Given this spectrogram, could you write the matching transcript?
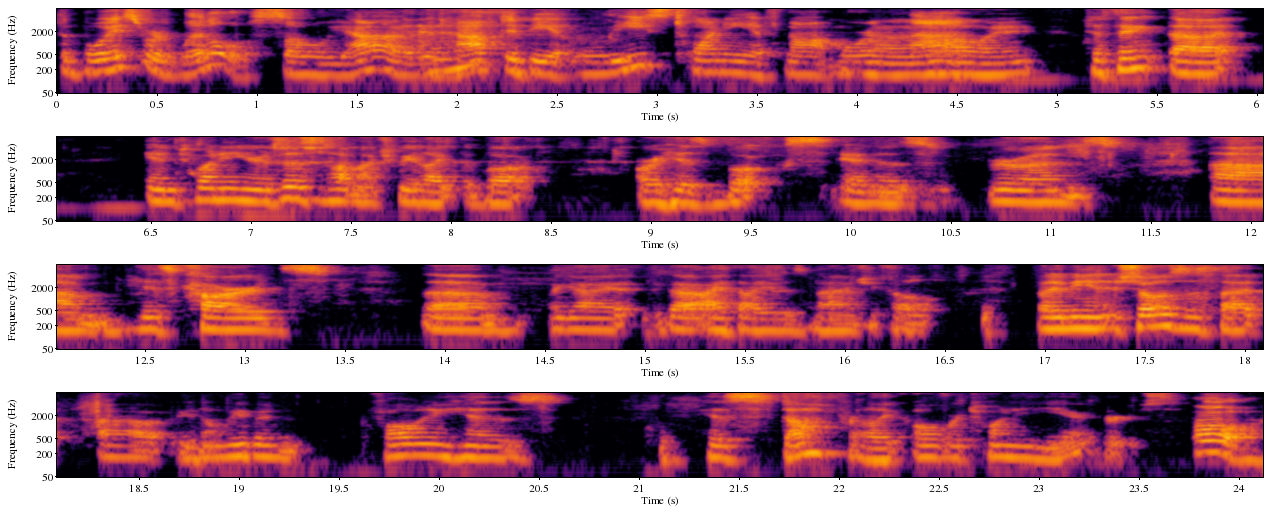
the boys were little, so yeah, it would have to be at least twenty, if not more than that. Eh? To think that in 20 years, this is how much we like the book, or his books and his runes, um, his cards. Um, the guy, the guy, I thought he was magical. But I mean, it shows us that uh, you know we've been following his his stuff for like over 20 years. Oh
